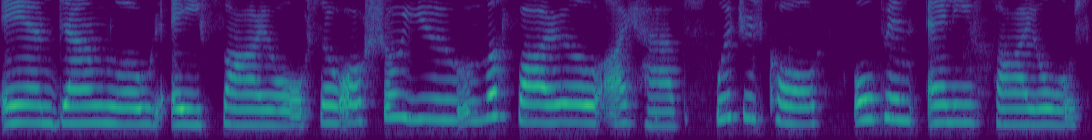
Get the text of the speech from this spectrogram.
and download a file. So I'll show you the file I have, which is called Open Any Files.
